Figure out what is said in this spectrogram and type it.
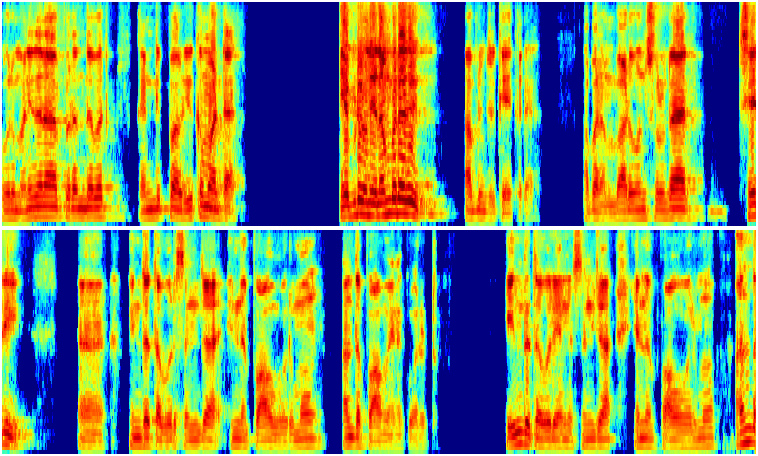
ஒரு மனிதனா பிறந்தவர் கண்டிப்பா இருக்க மாட்டார். எப்படி உன்னை நம்புறது? அப்படின்னு சொல்லி கேட்கிற அப்ப நம்பாடுவோன்னு சொல்றார். சரி இந்த தவறு செஞ்சா என்ன பாவம் வருமோ அந்த பாவம் எனக்கு வரட்டும். இந்த தவறு என்ன செஞ்சா என்ன பாவம் வருமோ அந்த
